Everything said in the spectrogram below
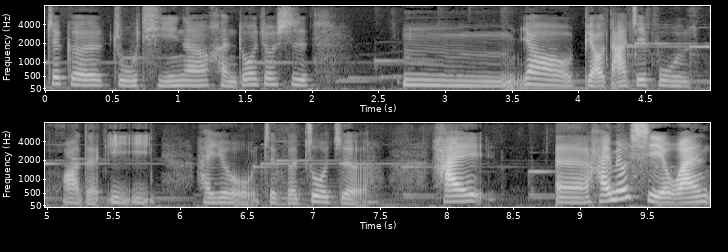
这个主题呢，很多就是嗯，要表达这幅画的意义，还有这个作者还呃还没有写完。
